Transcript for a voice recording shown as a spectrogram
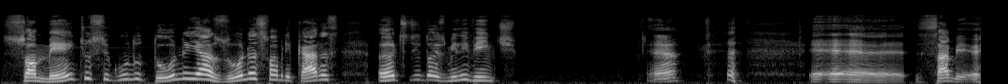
Somente o segundo turno e as urnas fabricadas antes de 2020. É. é, é, é sabe, é,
